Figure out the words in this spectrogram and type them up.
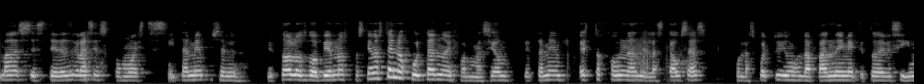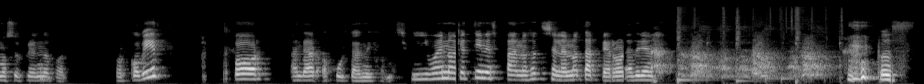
más este, desgracias como estas. Y también pues el, que todos los gobiernos pues que no estén ocultando información, que también esto fue una de las causas por las cuales tuvimos la pandemia que todavía seguimos sufriendo por, por COVID, por andar ocultando información. Y bueno, ¿qué tienes para nosotros en la nota perro, Adrián? Pues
